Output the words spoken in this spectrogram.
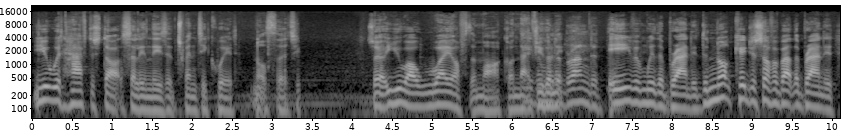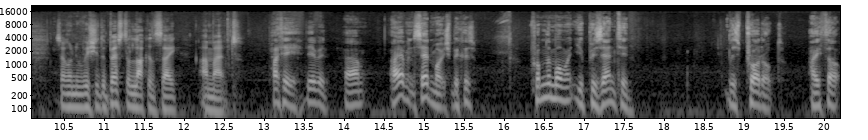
you would have to start selling these at 20 quid, not 30. So you are way off the mark on that. Even if you're with gonna, a branded. Even with a branded. Do not kid yourself about the branded. So I'm going to wish you the best of luck and say, I'm out. Patty, David, um, I haven't said much because from the moment you presented this product, I thought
